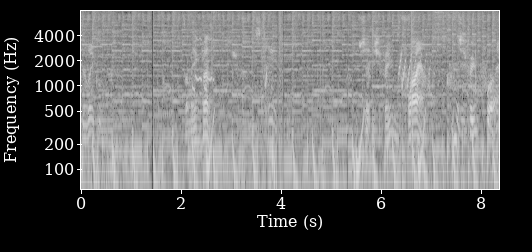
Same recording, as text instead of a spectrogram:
c'est vrai quoi avec base. J'ai failli me foirer. Hein. J'ai failli me foirer.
